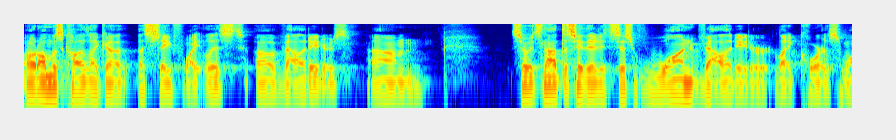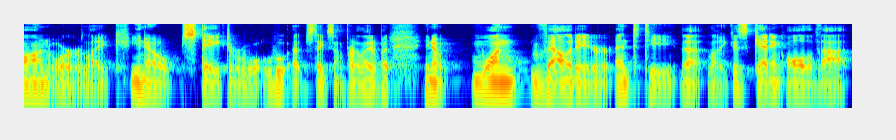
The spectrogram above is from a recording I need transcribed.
I would almost call it like a, a safe whitelist of validators. Um, so it's not to say that it's just one validator like Chorus One or like you know Staked or who uh, Staked's not part of Lido, but you know one validator entity that like is getting all of that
